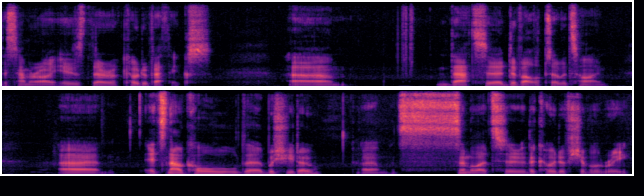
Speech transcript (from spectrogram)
the samurai is their code of ethics um, that uh, over time. Uh, it's now called Bushido. Um, it's similar to the code of chivalry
